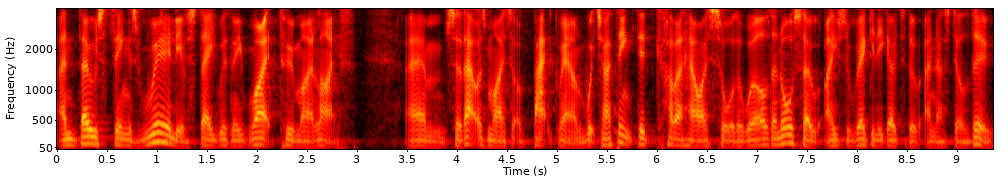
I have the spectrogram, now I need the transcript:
And those things really have stayed with me right through my life. Um, so that was my sort of background, which I think did colour how I saw the world. And also, I used to regularly go to the, and I still do,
